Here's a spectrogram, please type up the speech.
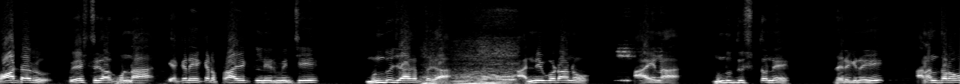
వాటర్ వేస్ట్ కాకుండా ఎక్కడెక్కడ ప్రాజెక్టులు నిర్మించి ముందు జాగ్రత్తగా అన్నీ కూడాను ఆయన ముందు దృష్టితోనే జరిగినాయి. అనంతరం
